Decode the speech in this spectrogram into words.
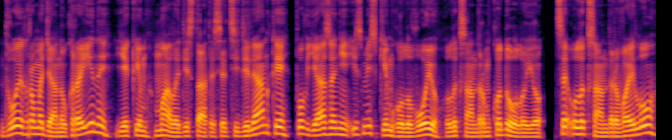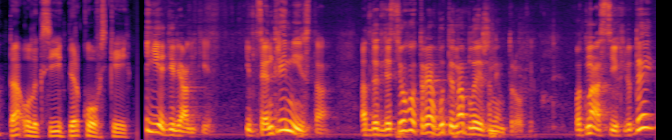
двоє громадян України, яким мали дістатися ці ділянки, пов'язані із міським головою Олександром Кодолою. Це Олександр Вайло та Олексій Пірковський. Є ділянки і в центрі міста, а для цього треба бути наближеним трохи. Одна з цих людей,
